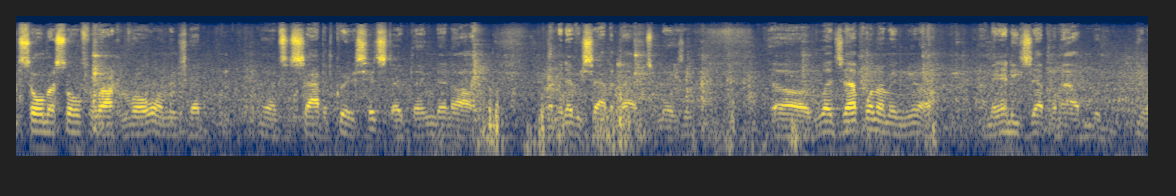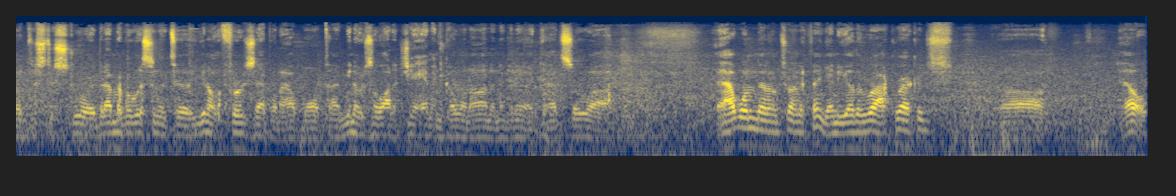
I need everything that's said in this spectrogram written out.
we sold our soul for rock and roll. I mean, it's got you know, it's a Sabbath greatest hits type thing, then uh, I mean every Sabbath album's amazing. Uh, Led Zeppelin, I mean you know, I mean any Zeppelin album would you know just destroy. But I remember listening to you know the first Zeppelin album all the time. You know, there's a lot of jamming going on and everything like that. So uh, that one, then I'm trying to think. Any other rock records? Uh, hell,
